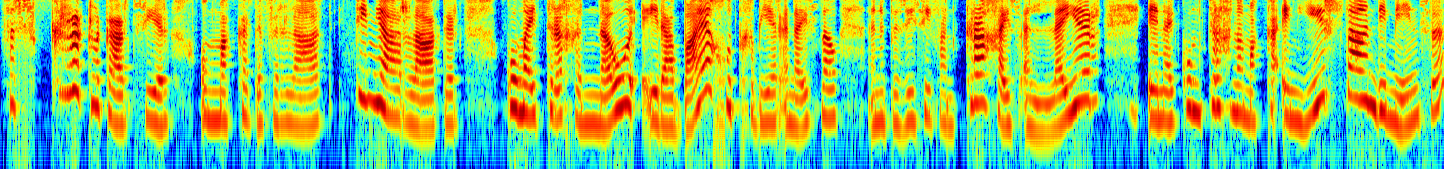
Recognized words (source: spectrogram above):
verskriklik hartseer om Mekka te verlaat. 10 jaar later kom hy terug en nou het daar baie goed gebeur en hy's nou in 'n posisie van krag. Hy's 'n leier en hy kom terug na Mekka en hier staan die mense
